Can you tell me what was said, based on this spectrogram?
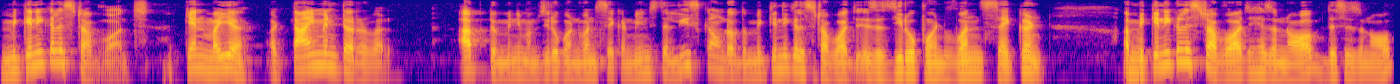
Mechanical stopwatch can measure a time interval up to minimum 0.1 second means the least count of the mechanical stopwatch is a 0.1 second a mechanical stopwatch has a knob. This is a knob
